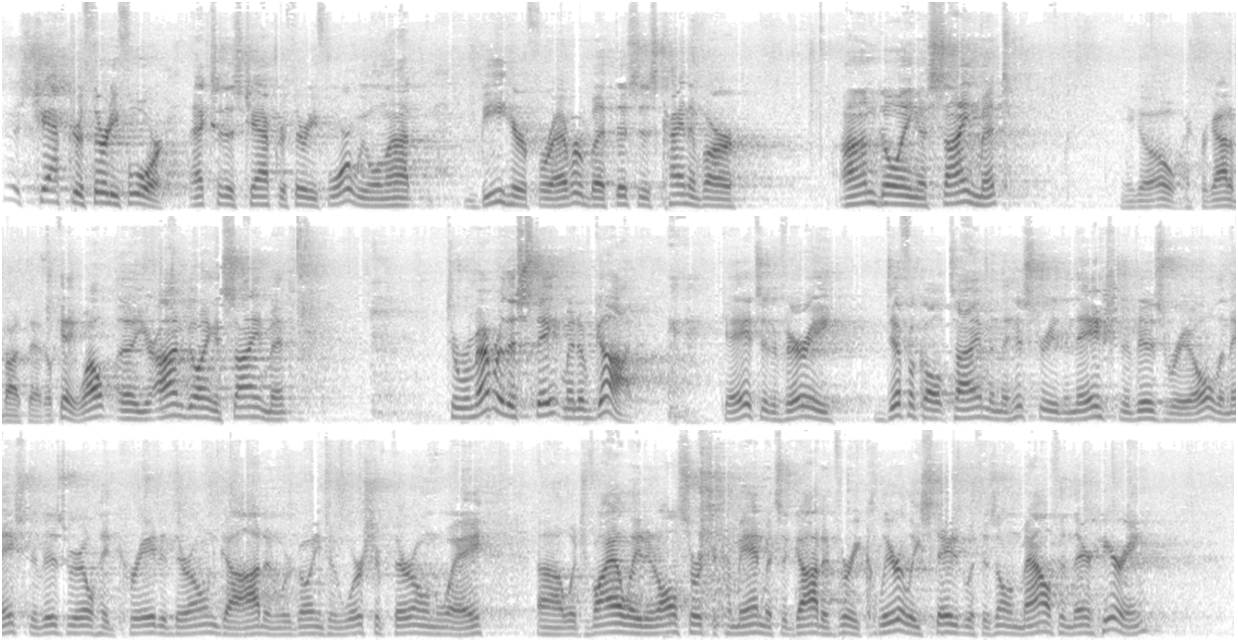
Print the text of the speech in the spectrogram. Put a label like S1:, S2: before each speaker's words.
S1: Exodus chapter 34. Exodus chapter 34. We will not be here forever, but this is kind of our ongoing assignment. You go, oh, I forgot about that. Okay, well, uh, your ongoing assignment to remember the statement of God. Okay, it's at a very difficult time in the history of the nation of Israel. The nation of Israel had created their own God and were going to worship their own way uh, which violated all sorts of commandments that God had very clearly stated with his own mouth in their hearing.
